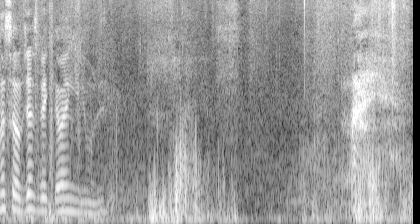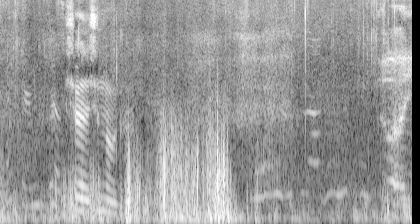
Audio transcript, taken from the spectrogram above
Nasıl alacağız? Bekle ben gireyim oraya. Ay. Şöyle şununla bakalım. Ay.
